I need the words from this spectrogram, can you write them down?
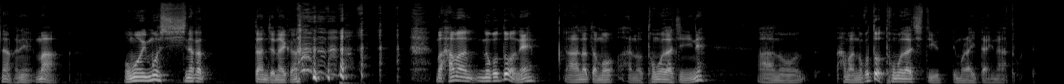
なんかね、まあ、思いもしなかったんじゃないかな。まあ、ハマンのことをね、あなたも、あの、友達にね、あの、ハマンのことを友達って言ってもらいたいなと思って。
